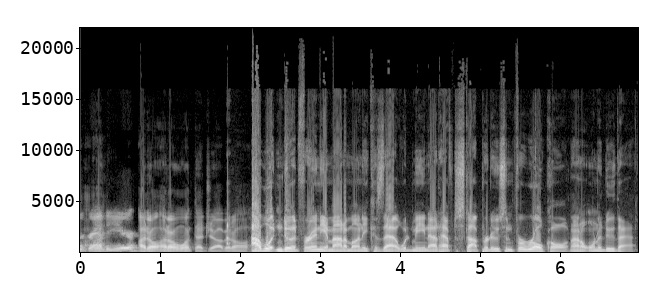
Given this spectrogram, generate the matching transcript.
don't. grand I- a year. I don't. I don't want that job at all. I wouldn't do it for any amount of money because that would mean I'd have to stop producing for roll call, and I don't want to do that.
